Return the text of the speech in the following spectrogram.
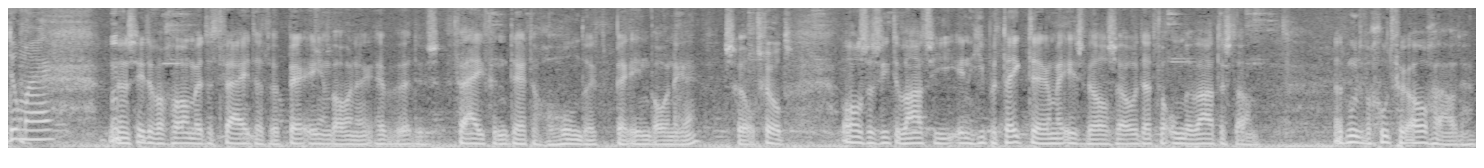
Doe maar. Dan zitten we gewoon met het feit dat we per inwoner... hebben we dus 3500 per inwoner hè, schuld. Schuld. Onze situatie in hypotheektermen is wel zo dat we onder water staan. Dat moeten we goed voor ogen houden.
